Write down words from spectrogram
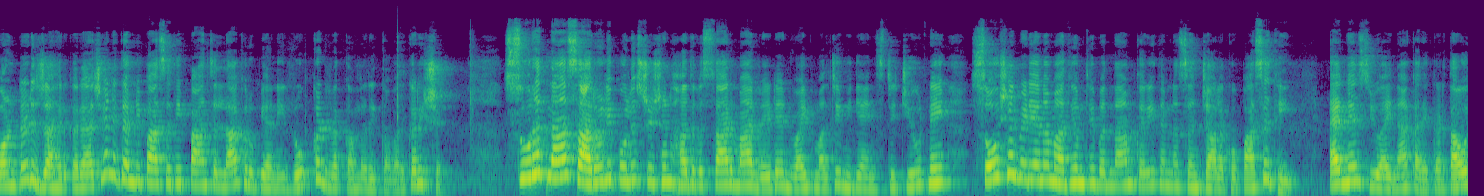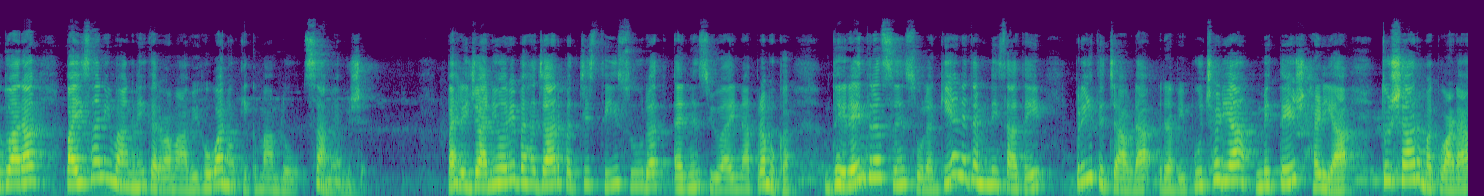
વોન્ટેડ જાહેર કર્યા છે અને તેમની પાસેથી પાંચ લાખ રૂપિયાની રોકડ રકમ રિકવર કરી છે. સુરતના સારોલી પોલીસ સ્ટેશન હદ વિસ્તારમાં રેડ એન્ડ વ્હાઇટ મલ્ટીમીડિયા ઇન્સ્ટિટ્યૂટને સોશિયલ મીડિયાના માધ્યમથી બદનામ કરી તેમના સંચાલકો પાસેથી એનએસયુઆઈના કાર્યકર્તાઓ દ્વારા પૈસાની માંગણી કરવામાં આવી હોવાનો એક મામલો સામે આવ્યો છે. પહેલી જાન્યુઆરી બે હજાર પચીસથી સુરત એનએસયુઆઈના પ્રમુખ ધીરેન્દ્રસિંહ સોલંકી અને તેમની સાથે પ્રીત ચાવડા, રવિ પૂછડિયા, મિતેશ હડિયા, તુષાર મકવાણા,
